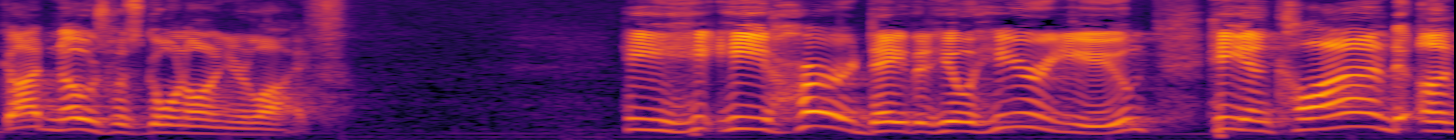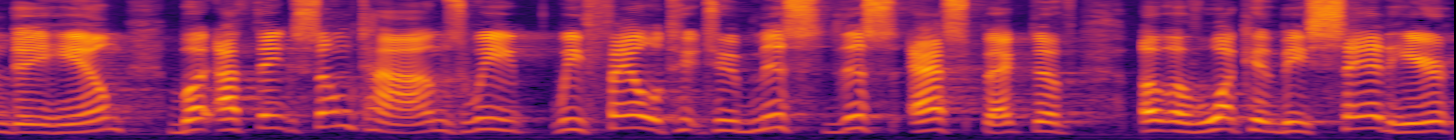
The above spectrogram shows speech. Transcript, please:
God knows what's going on in your life. He, he heard David, he'll hear you. He inclined unto him. But I think sometimes we, we fail to, to miss this aspect of, of, of what can be said here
